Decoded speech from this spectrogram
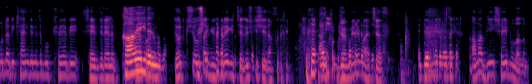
Burada bir kendimizi bu köye bir sevdirelim. Kahveye Şey gidelim o zaman. Dört kişi olsa 101'e gideceğiz. Üç kişiyiz ama. Hadi. Gömmeli mi açacağız? Gömmeli batak. Ama bir şey bulalım.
